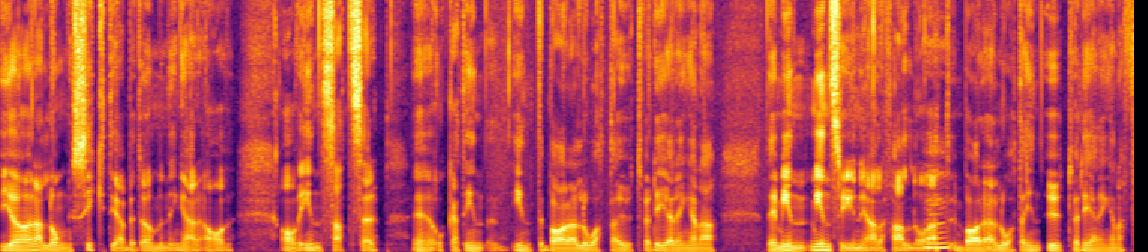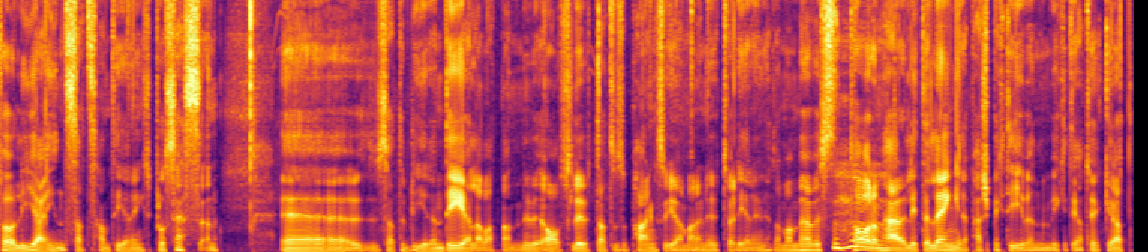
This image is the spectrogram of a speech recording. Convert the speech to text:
göra långsiktiga bedömningar av, av insatser. Eh, och att in, inte bara låta utvärderingarna det är min, min syn i alla fall, då, mm. att bara låta in utvärderingarna följa insatshanteringsprocessen. Eh, så att det blir en del av att man nu är avslutat och så pang så gör man en utvärdering. Utan man behöver mm. ta de här lite längre perspektiven, vilket jag tycker att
